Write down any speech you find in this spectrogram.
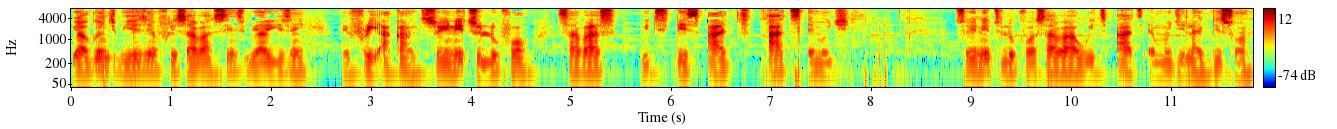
we are going to be using free server since we are using a free account. So you need to look for servers with this art, art emoji. So you need to look for server with art emoji like this one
